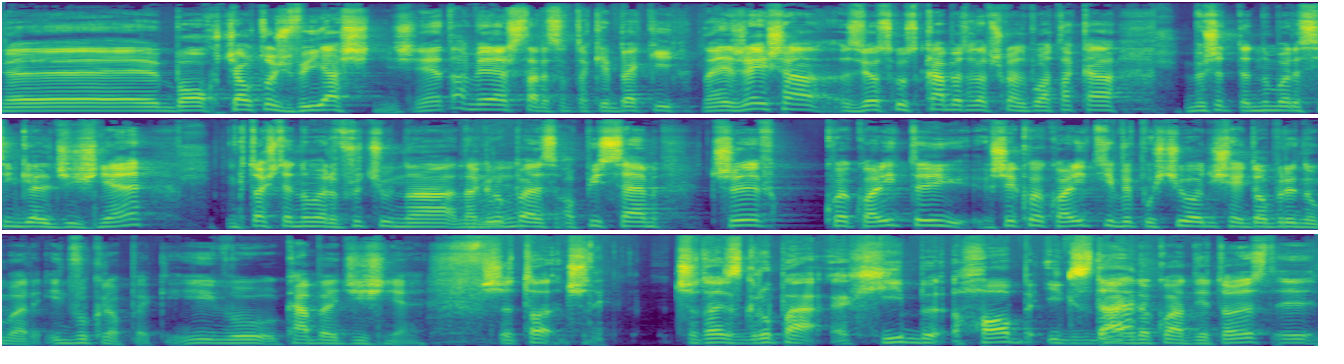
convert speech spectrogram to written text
Eee, bo chciał coś wyjaśnić, nie? Tam wiesz, stare są takie beki. Najlżejsza w związku z KB to na przykład była taka, wyszedł ten numer single dziś, nie? I ktoś ten numer wrzucił na, na grupę z opisem, czy w Quality, czy Quality wypuściło dzisiaj dobry numer i dwukropek. I był KB dziś nie. Czy to, czy, czy to jest grupa HIB, HOB, XD? Tak, dokładnie. To jest, y,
